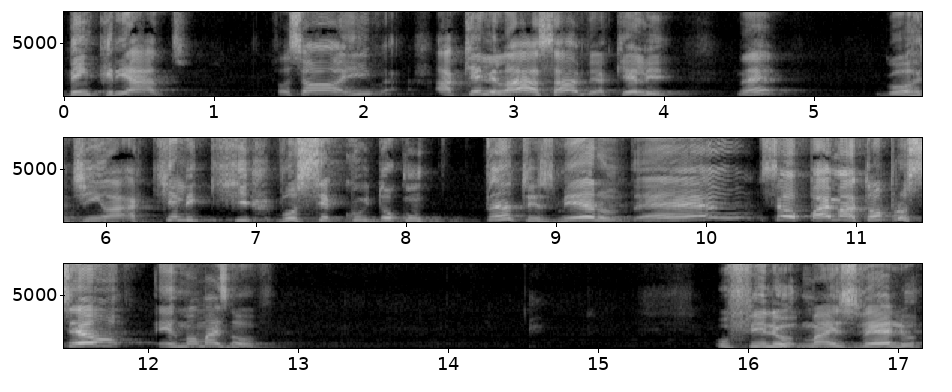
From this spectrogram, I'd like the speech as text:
bem criado. Falou assim: ó, oh, aquele lá, sabe, aquele, né, gordinho lá, aquele que você cuidou com tanto esmero, é, seu pai matou para o seu irmão mais novo. O filho mais velho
